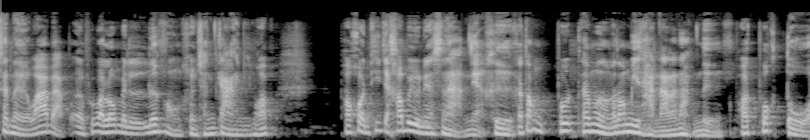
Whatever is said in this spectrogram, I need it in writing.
เสนอว่าแบบเออฟุตบอลโลกเป็นเรื่องของชนชั้นกลางจริงเพราะเพราะคนที่จะเข้าไปอยู่ในสนามเนี่ยคือก็ต้องพูดถ้าเมืองก็ต้องมีฐานะระดับหนึ่ง เพราะพวกตัว๋ว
